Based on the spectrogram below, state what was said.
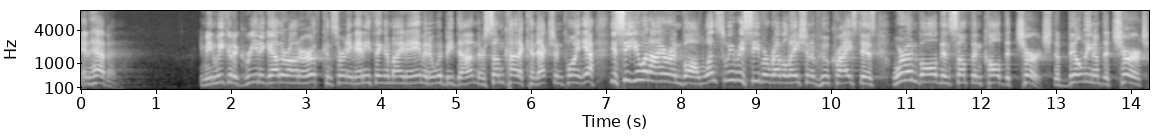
in heaven. You mean we could agree together on earth concerning anything in my name and it would be done? There's some kind of connection point. Yeah, you see, you and I are involved. Once we receive a revelation of who Christ is, we're involved in something called the church, the building of the church.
